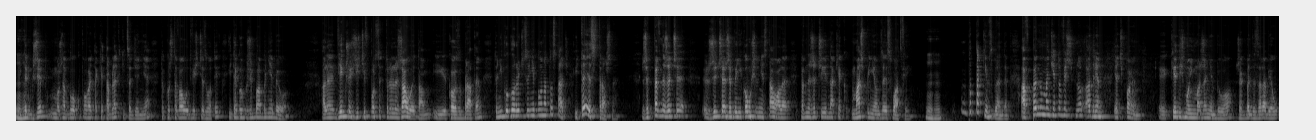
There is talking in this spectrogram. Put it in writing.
I ten grzyb, można było kupować takie tabletki codziennie, to kosztowało 200 zł i tego grzyba by nie było ale większość dzieci w Polsce, które leżały tam i koło z bratem, to nikogo rodziców nie było na to stać. I to jest straszne, że pewne rzeczy życzę, żeby nikomu się to nie stało, ale pewne rzeczy jednak jak masz pieniądze jest łatwiej. Mhm. No, Pod takim względem. A w pewnym momencie, to wiesz, no Adrian, ja Ci powiem, y, kiedyś moim marzeniem było, że jak będę zarabiał,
